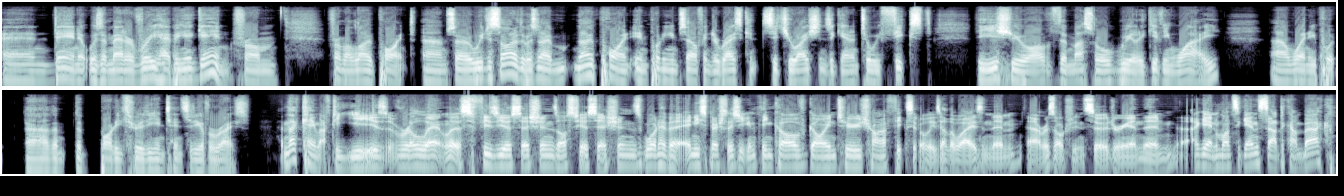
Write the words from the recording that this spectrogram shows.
and then it was a matter of rehabbing again from, from a low point. Um, so we decided there was no, no point in putting himself into race situations again until we fixed the issue of the muscle really giving way, uh, when he put, uh, the, the body through the intensity of a race. And that came after years of relentless physio sessions, osteo sessions, whatever, any specialist you can think of, going to try and fix it all these other ways, and then uh, resulted in surgery. And then uh, again, once again, start to come back.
